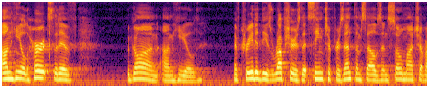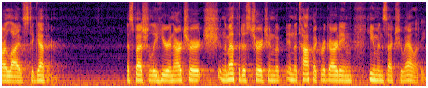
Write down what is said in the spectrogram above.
Unhealed hurts that have gone unhealed have created these ruptures that seem to present themselves in so much of our lives together, especially here in our church, in the Methodist Church, in the, in the topic regarding human sexuality.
